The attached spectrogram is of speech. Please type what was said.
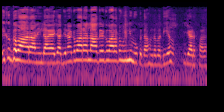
ਇੱਕ ਗਵਾਰਾ ਨਹੀਂ ਲਾਇਆ ਚੱਜ ਨਾਲ। ਗਵਾਰਾ ਲਾ ਦੇ ਗਵਾਰਾ ਤਾਂ ਹੀ ਨਹੀਂ ਮੁੱਕਦਾ ਹੁੰਦਾ ਵਧੀਆ ਜੜ ਫਲ।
